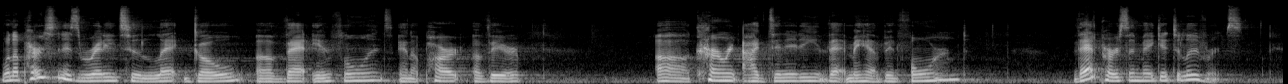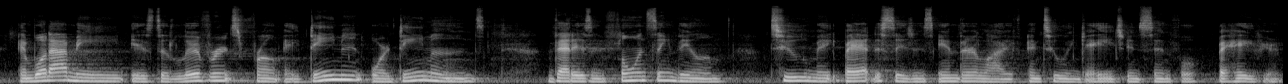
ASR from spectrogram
When a person is ready to let go of that influence and a part of their uh, current identity that may have been formed, that person may get deliverance. And what I mean is deliverance from a demon or demons that is influencing them to make bad decisions in their life and to engage in sinful behavior.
